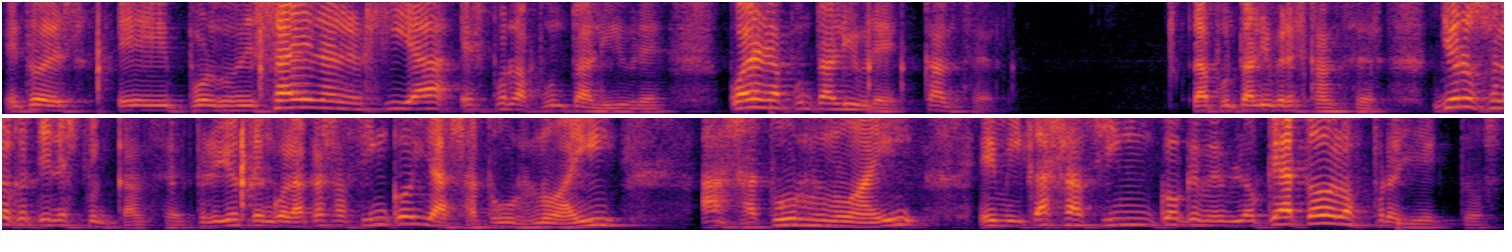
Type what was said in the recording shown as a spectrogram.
Entonces, eh, por donde sale la energía es por la punta libre. ¿Cuál es la punta libre? Cáncer. La punta libre es cáncer. Yo no sé lo que tienes tú en cáncer, pero yo tengo la casa 5 y a Saturno ahí, a Saturno ahí, en mi casa 5 que me bloquea todos los proyectos.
